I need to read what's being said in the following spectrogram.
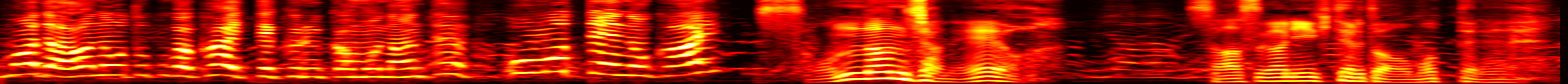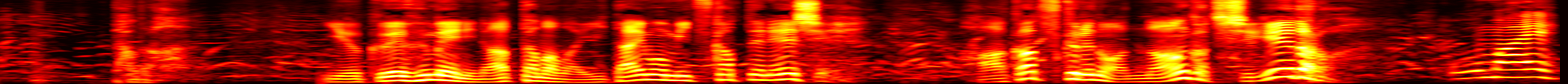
まだあの男が帰ってくるかもなんて思ってんのかい。えそんなんじゃねえよ。さすがに生きてるとは思ってねただ行方不明になったまま遺体も見つかってねえし墓作るのはなんかちげえだろ。お前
